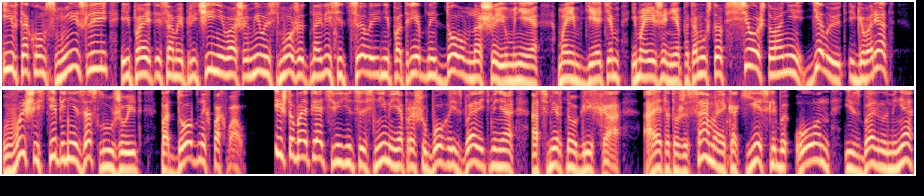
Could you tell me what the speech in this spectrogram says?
И в таком смысле, и по этой самой причине ваша милость может навесить целый непотребный дом на шею мне, моим детям и моей жене, потому что все, что они делают и говорят, в высшей степени заслуживает подобных похвал. И чтобы опять свидеться с ними, я прошу Бога избавить меня от смертного греха, а это то же самое, как если бы он избавил меня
